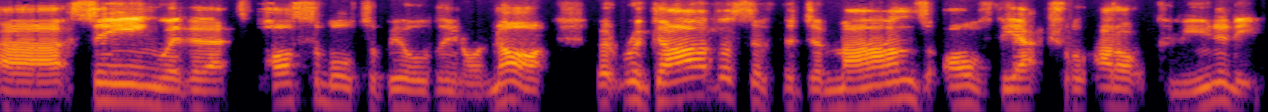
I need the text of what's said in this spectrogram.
uh, seeing whether that's possible to build in or not. But regardless of the demands of the actual adult community,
